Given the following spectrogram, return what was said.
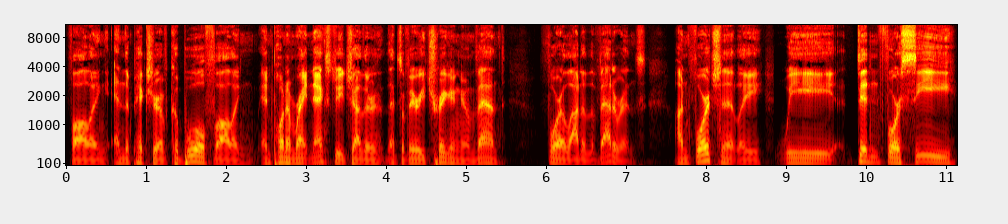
falling and the picture of Kabul falling and put them right next to each other that's a very triggering event for a lot of the veterans. Unfortunately, we didn't foresee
